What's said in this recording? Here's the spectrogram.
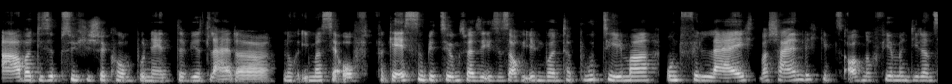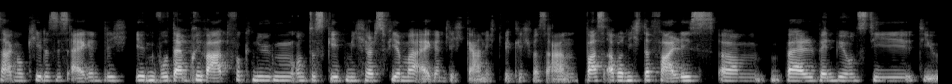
Aber diese psychische Komponente wird leider noch immer sehr oft vergessen, beziehungsweise ist es auch irgendwo ein Tabuthema. Und vielleicht, wahrscheinlich gibt's auch noch Firmen, die dann sagen, okay, das ist eigentlich irgendwo dein Privatvergnügen und das geht mich als Firma eigentlich gar nicht wirklich was an. Was aber nicht der Fall ist, ähm, weil wenn wir uns die, die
